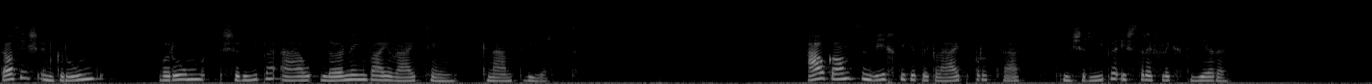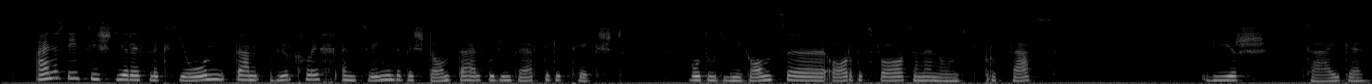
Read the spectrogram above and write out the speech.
Das ist ein Grund, warum Schreiben auch Learning by Writing genannt wird. Auch ganz ein wichtiger Begleitprozess im Schreiben ist das Reflektieren. Einerseits ist die Reflexion dann wirklich ein zwingender Bestandteil von deinem fertigen Text wo du deine ganzen Arbeitsphasen und Prozesse wirst zeigen.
